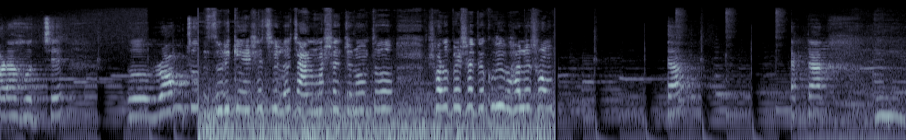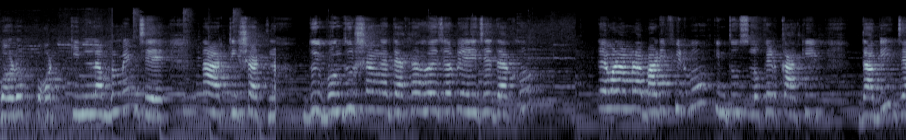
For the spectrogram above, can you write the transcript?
করা হচ্ছে। তো রং চুল জুরিকে এসেছিল চার মাসের জন্য। তো স্বরূপের সাথে খুবই ভালো একটা বড় পট কিনলাম যে না টি শার্ট না। দুই বন্ধুর সঙ্গে দেখা হয়ে যাবে। এই যে দেখো। এবার আমরা বাড়ি ফিরবো, কিন্তু শ্লোকের কাকির দাবি যে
